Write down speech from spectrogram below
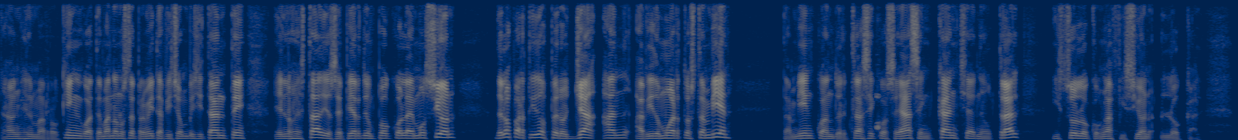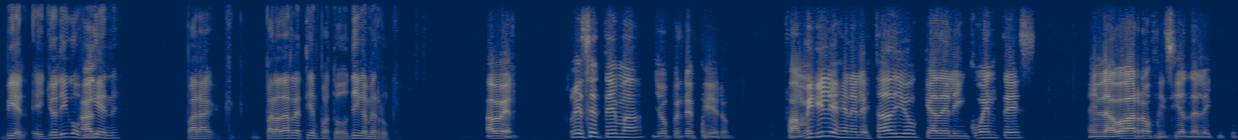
Ángel Marroquín, Guatemala no se permite afición visitante en los estadios, se pierde un poco la emoción de los partidos, pero ya han habido muertos también. También cuando el clásico se hace en cancha neutral y solo con afición local. Bien, eh, yo digo Al- bien para, para darle tiempo a todos. Dígame, Rookie. A ver, ese tema yo prefiero familias en el estadio que a delincuentes en la barra oficial del equipo,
